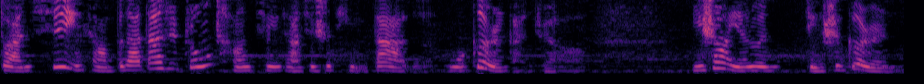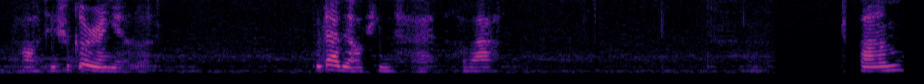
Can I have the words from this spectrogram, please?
短期影响不大，但是中长期影响其实挺大的。我个人感觉啊，以上言论仅是个人啊，仅是个人言论，不代表平台，好吧？船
